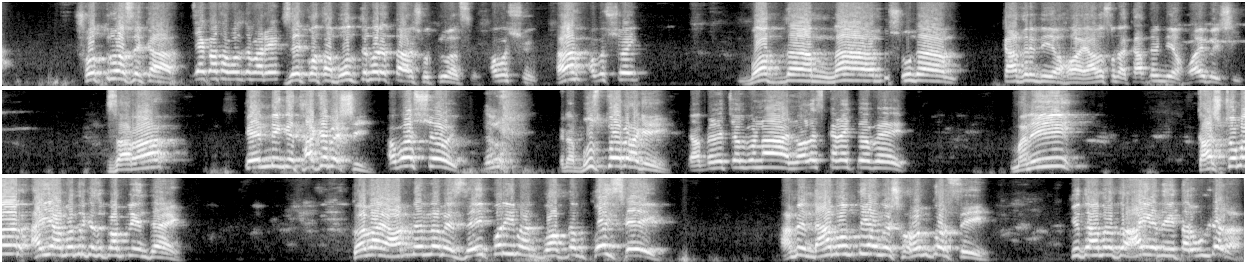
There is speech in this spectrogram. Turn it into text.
শত্রু আছে কার? যে কথা বলতে পারে। যে কথা বলতে পারে তার শত্রু আছে। অবশ্যই। হ্যাঁ? অবশ্যই। বদনাম নাম সুনাম কাদের নিয়ে হয়? আলোচনা কাদের নিয়ে হয় বেশি? যারা ট্রেন্ডিং এ থাকে বেশি। অবশ্যই। এটা বুঝতে হবে আগে চলবে না নলেজ খারাইতে হবে। মানে কাস্টমার আইয়া আমাদের কাছে কমপ্লেন দেয়। কয় ভাই আপনার নামে যেই পরিমাণ বদনাম কইছে আপনি নাম অন্তে আমাকে স্মরণ করছে। কিন্তু আমরা তো আইয়া দিই তার উল্টাটা।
